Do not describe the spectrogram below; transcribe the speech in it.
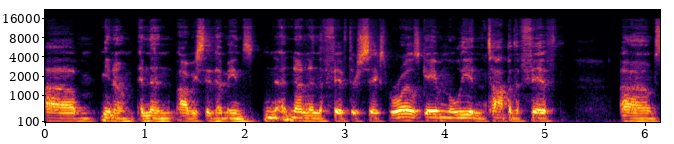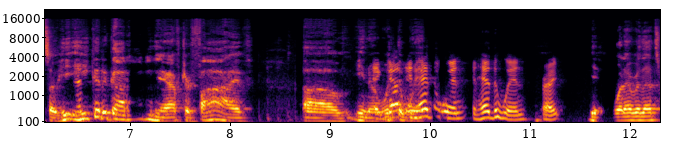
Um, you know, and then obviously that means none in the fifth or sixth. Royals gave him the lead in the top of the fifth, um, so he, he could have got out of there after five. Um, you know, and, got, had the win, and had the win, right? Yeah, whatever. That's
